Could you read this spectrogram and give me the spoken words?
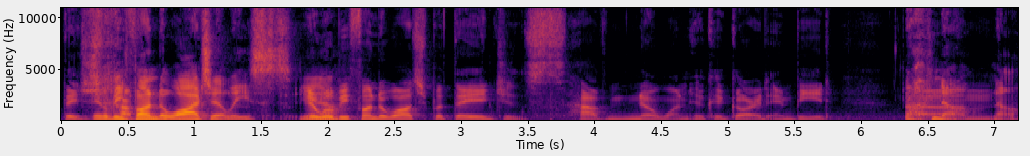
they just it'll be fun to watch at least. It know? will be fun to watch, but they just have no one who could guard Embiid. Oh, um, no, no.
